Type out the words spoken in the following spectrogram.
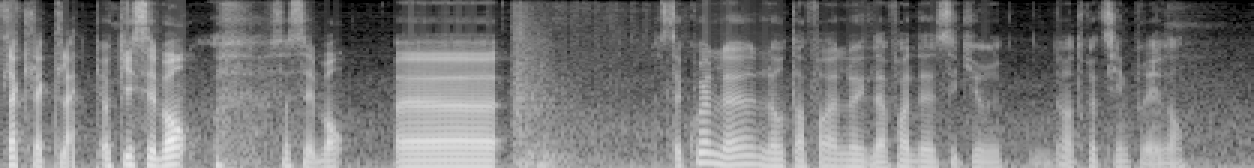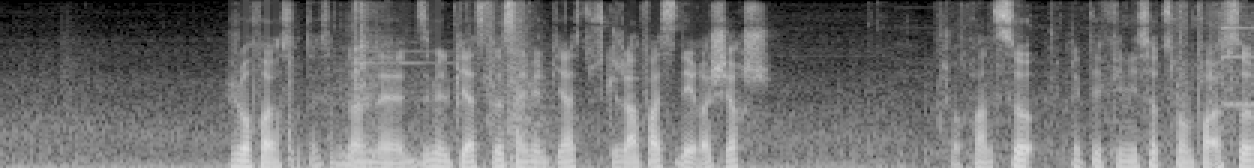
Clac, clac, clac. Ok, c'est bon. Ça, c'est bon. Euh... C'était quoi l'autre affaire là, l'affaire de sécurité, d'entretien de prison? Je vais faire ça, ça me donne 10 000 pièces là, 5 000 pièces, tout ce que j'ai à faire c'est des recherches. Je vais prendre ça, quand t'es fini ça, tu vas me faire ça.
